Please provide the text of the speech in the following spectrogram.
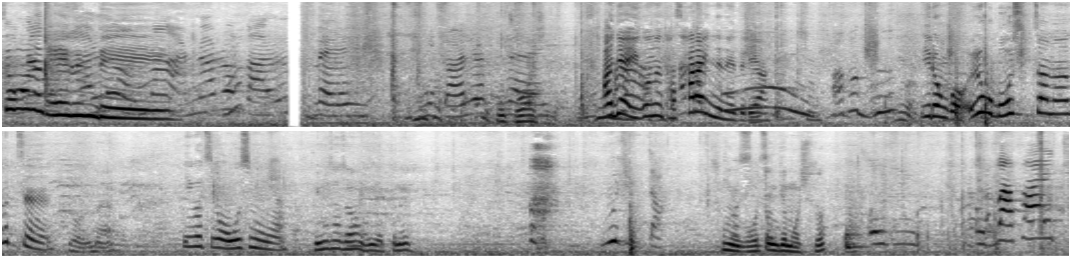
승호는 되는데 어, 좋아하지? 아니야 이거는 다 살아있는 애들이야 이런 거 이런 거 멋있잖아 그치? 이거 얼마야? 이거 지금 50이야 이거 사자. 이거 예쁘네. 멋있다. 손 이거 어떤 게 멋있어? 오빠 파이팅.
